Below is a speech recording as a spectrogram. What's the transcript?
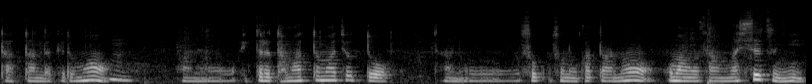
たったんだけども。うんあの行ったらたまたまちょっとあのそその方のお孫さんが施設に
